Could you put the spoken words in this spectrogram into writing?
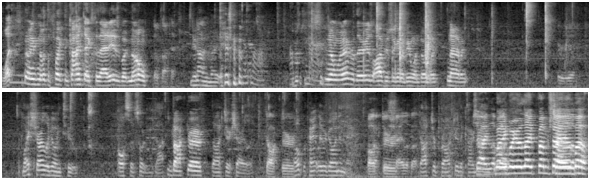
What? I don't even know what the fuck the context of that is, but no. No context. You're not invited. Don't. I'll keep an eye. You know, whenever there is obviously going to be one, don't like, not having. For real. Why is Charlotte going too? Also sort of a doctor. Doctor. Doctor Charlotte. Doctor. Oh, apparently we're going in there. Doctor. Shia LaBeouf. Doctor Proctor, the car. Shia LaBeouf. Running for your life from Shia Shia LaBeouf.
